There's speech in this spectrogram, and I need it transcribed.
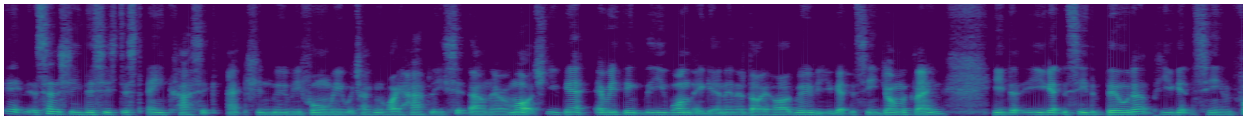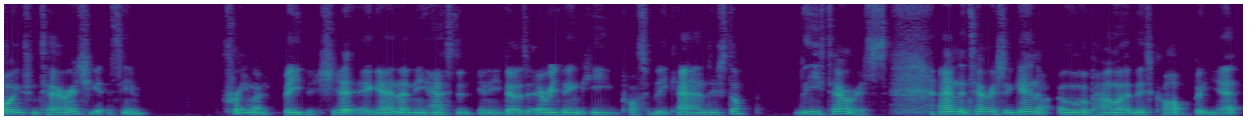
it, essentially this is just a classic action movie for me which i can quite happily sit down there and watch. You get everything that you want again in a die hard movie. You get to see john mcclane you, you get to see the build up you get to see him fight some terrorists you get to see him pretty much beat the shit again and he has to and he does everything he possibly can to stop these terrorists. And the terrorists again overpower this cop but yet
